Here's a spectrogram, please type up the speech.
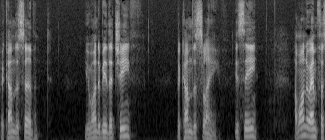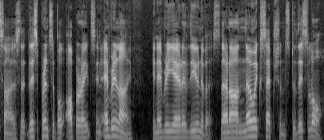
Become the servant. You want to be the chief? Become the slave. You see, I want to emphasize that this principle operates in every life in every area of the universe. There are no exceptions to this law.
